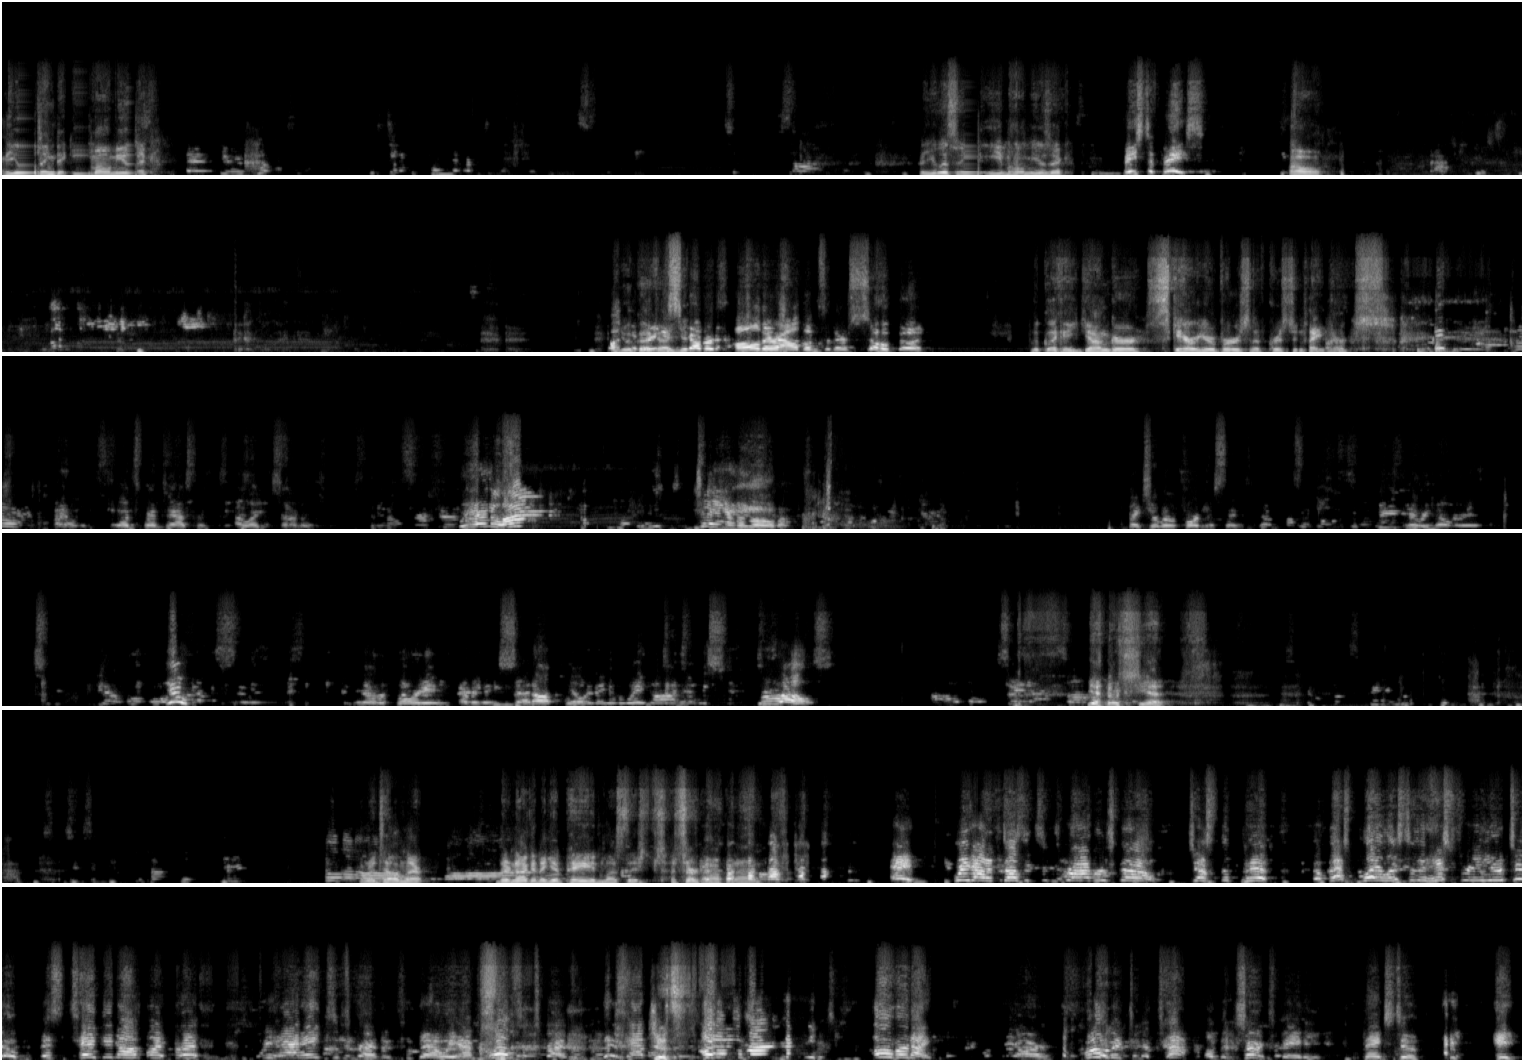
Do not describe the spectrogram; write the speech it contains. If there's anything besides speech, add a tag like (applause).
Are you listening to emo music? Are you listening to emo music? Face to face. Oh, You look Fucking like a- all their albums and they're so good. look like a younger, scarier version of Christian Laettner. (laughs) (laughs) Oh, that's fantastic. I like the sound of it. We are live! Damn! Make sure we're recording this thing. There we go. You! You know, recording, everything's set up. The only thing we're waiting on is who else? yeah, no shit. I'm gonna tell them they're they're not gonna get paid unless they (laughs) start hopping on. Hey, we got a dozen subscribers now. Just the pip. The best playlist in the history of YouTube is taking off, my friend. We had eight subscribers. Now we have 12 subscribers. This happened (laughs) Just overnight. Overnight. We are moving to the top of the charts, baby. Thanks to AEW.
